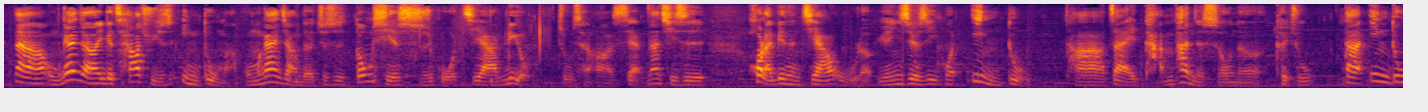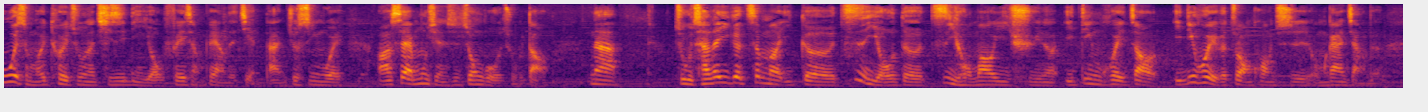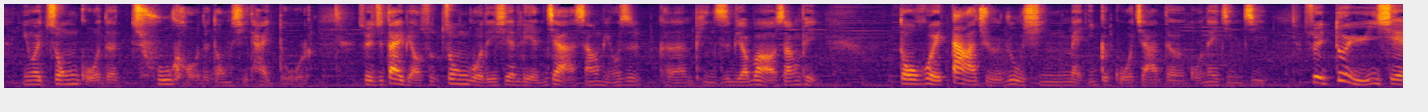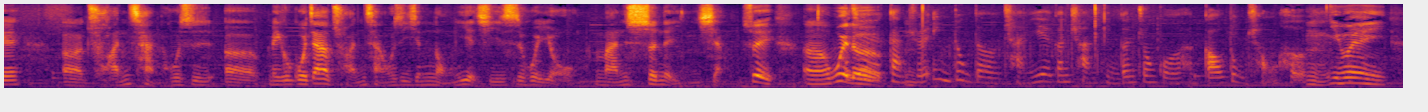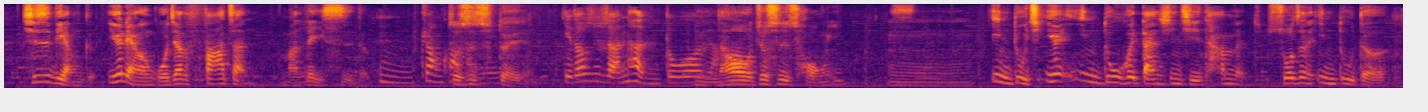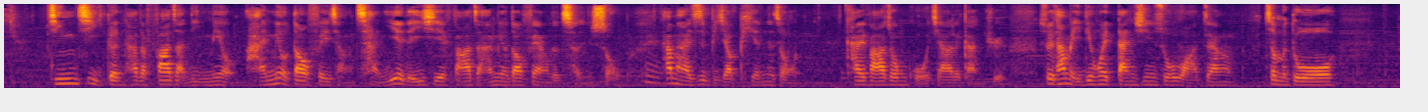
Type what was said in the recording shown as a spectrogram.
那我们刚才讲到一个插曲是印度嘛，我们刚才讲的就是东协十国加六组成 RCEP，那其实后来变成加五了，原因就是因为印度它在谈判的时候呢退出。那印度为什么会退出呢？其实理由非常非常的简单，就是因为 RCEP 目前是中国主导，那组成了一个这么一个自由的自由贸易区呢，一定会造，一定会有一个状况，是我们刚才讲的，因为中国的出口的东西太多了，所以就代表说中国的一些廉价商品，或是可能品质比较不好的商品，都会大举入侵每一个国家的国内经济，所以对于一些呃船产或是呃每个国家的船产或是一些农业，其实是会有蛮深的影响。所以呃，为了感觉印度的产业跟产品跟中国很高度重合，嗯，因为其实两个因为两个国家的发展蛮类似的，嗯，状况就是对，也都是人很多，嗯，然然后就是从嗯印度，因为印度会担心，其实他们说真的，印度的经济跟它的发展力没有还没有到非常产业的一些发展还没有到非常的成熟，嗯他们还是比较偏那种开发中国家的感觉，所以他们一定会担心说，哇，这样这么多。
